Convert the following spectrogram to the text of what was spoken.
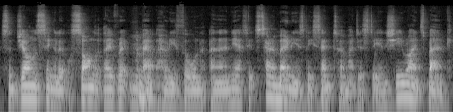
St. John's sing a little song that they've written mm-hmm. about the Holy Thorn, and then, yes, it's ceremoniously sent to Her Majesty, and she writes back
